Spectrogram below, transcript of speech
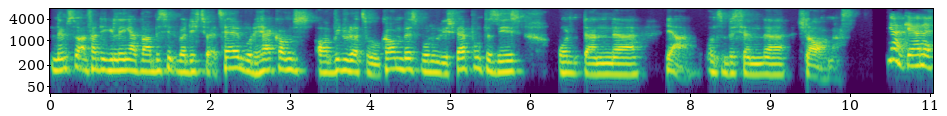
nimmst du einfach die Gelegenheit, mal ein bisschen über dich zu erzählen, wo du herkommst, äh, wie du dazu gekommen bist, wo du die Schwerpunkte siehst und dann äh, ja, uns ein bisschen äh, schlauer machst. Ja, gerne.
